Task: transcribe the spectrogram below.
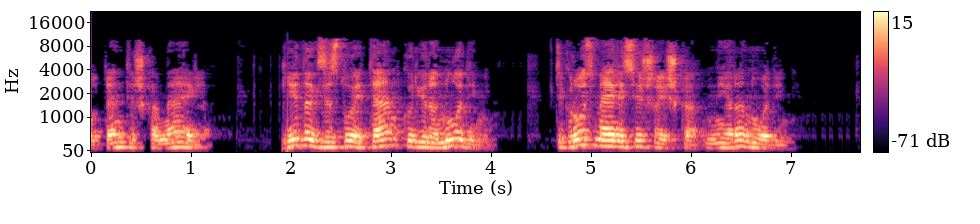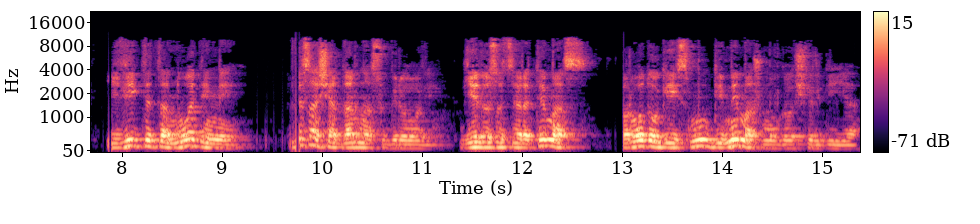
autentišką meilę. Gėda egzistuoja ten, kur yra nuodėmė. Tikros meilės išraiška nėra nuodėmė. Įvykdyta nuodėmė visą šią darną sugriovė. Gėdos atsiratimas parodo geismų gimimą žmogaus širdyje.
